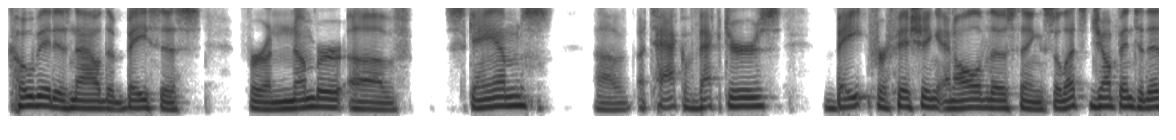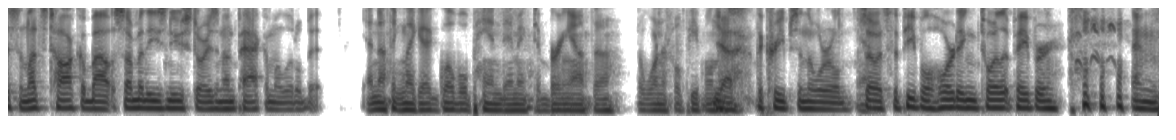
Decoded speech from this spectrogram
COVID is now the basis for a number of scams, uh, attack vectors, bait for phishing, and all of those things. So let's jump into this and let's talk about some of these news stories and unpack them a little bit. Yeah, nothing like a global pandemic to bring out the the wonderful people. In Yeah, the creeps in the world. Yeah. So it's the people hoarding toilet paper and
